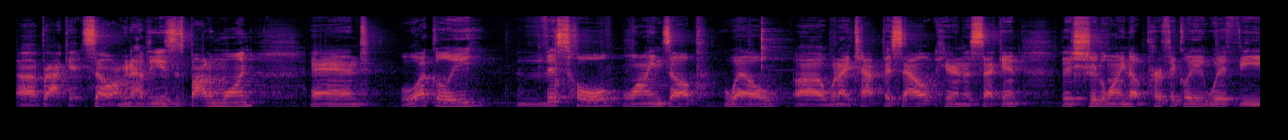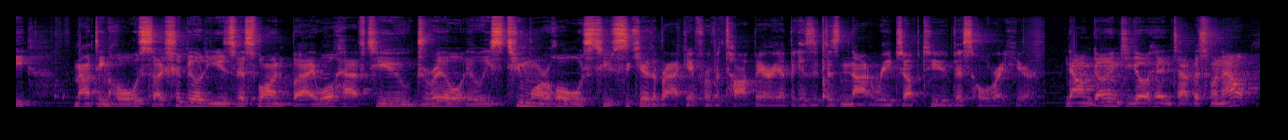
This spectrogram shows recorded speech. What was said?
uh, bracket. So I'm gonna have to use this bottom one and luckily this hole lines up well. Uh, when I tap this out here in a second, this should line up perfectly with the mounting holes. So I should be able to use this one, but I will have to drill at least two more holes to secure the bracket for the top area because it does not reach up to this hole right here. Now I'm going to go ahead and tap this one out.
